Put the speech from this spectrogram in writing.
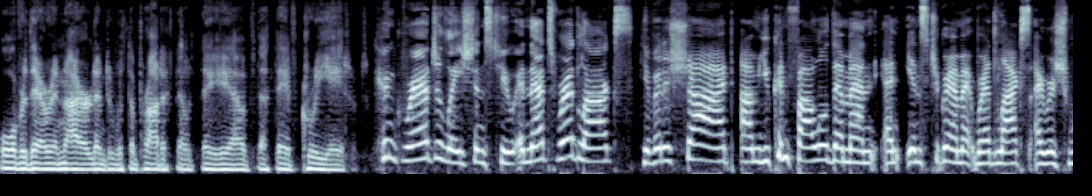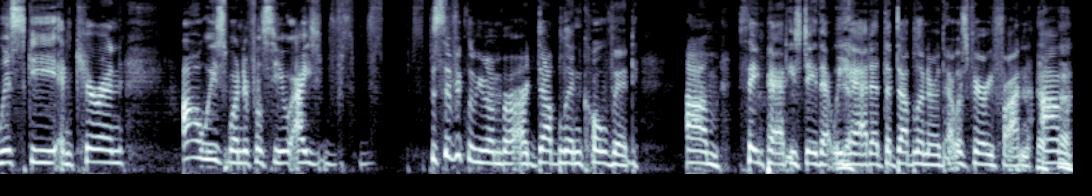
over there in Ireland with the product that they have that they've created. Congratulations to you. And that's Red Locks. Give it a shot. Um, you can follow them on, on Instagram at Red Locks Irish Whiskey. And Karen, always wonderful to see you. I specifically remember our Dublin COVID um, St. Patty's Day that we Yeah. had at the Dubliner. That was very fun. Um,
